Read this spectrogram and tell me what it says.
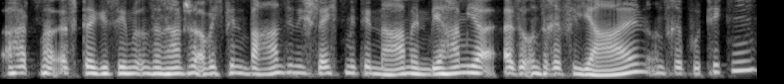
hat man öfter gesehen mit unseren Handschuhen, aber ich bin wahnsinnig schlecht mit den Namen. Wir haben ja also unsere Filialen, unsere Boutiquen,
